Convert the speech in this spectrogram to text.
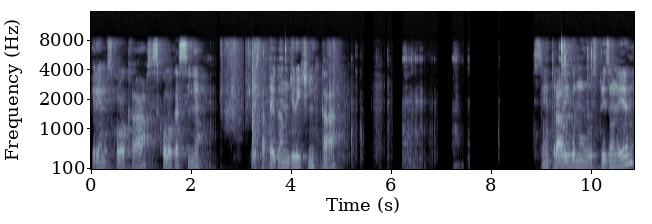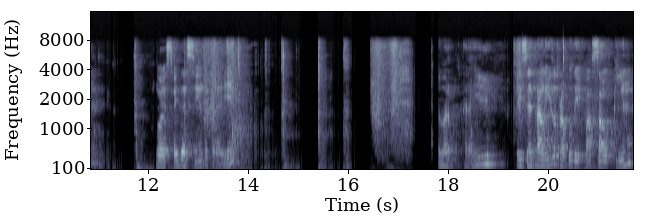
Queremos colocar, vocês colocam assim, ó. Deixa eu ver se tá pegando direitinho, tá. Centraliza nos prisioneiros. Agora é só ir descendo, peraí. Agora, peraí. Vocês centraliza para poder passar o pino.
